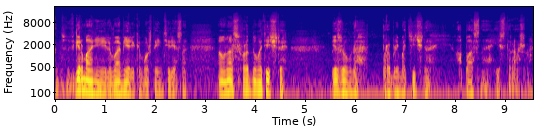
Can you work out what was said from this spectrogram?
В Германии или в Америке, может, и интересно. А у нас в родном Отечестве безумно проблематично, опасно и страшно.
